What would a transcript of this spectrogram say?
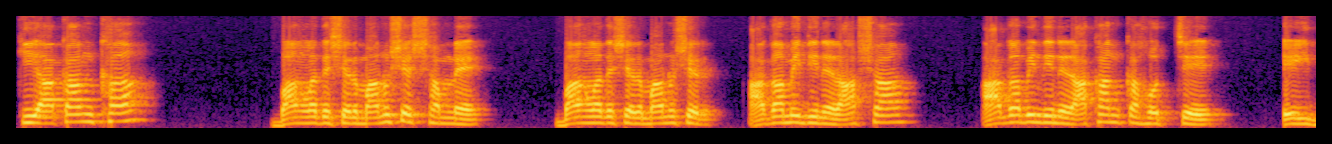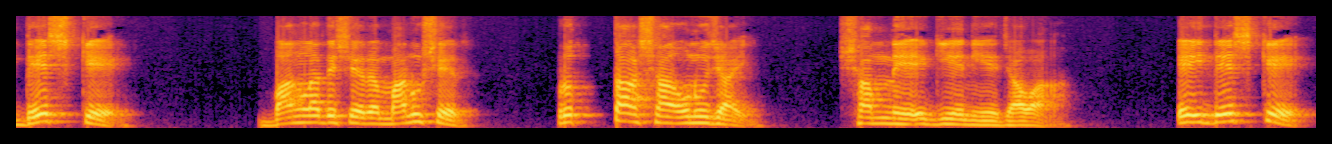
কি আকাঙ্ক্ষা? বাংলাদেশের মানুষের সামনে, বাংলাদেশের মানুষের আগামী দিনের আশা, আগামী দিনের আকাঙ্ক্ষা হচ্ছে এই দেশকে, বাংলাদেশের মানুষের প্রত্যাশা অনুযায়ী সামনে এগিয়ে নিয়ে যাওয়া। এই দেশকে,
